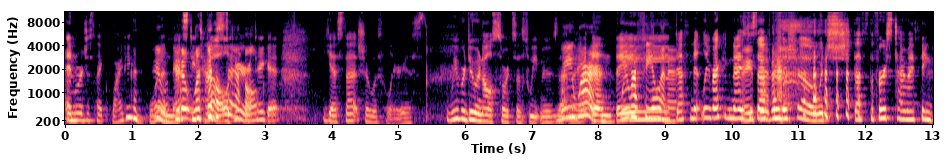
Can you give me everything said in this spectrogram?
And we're just like, why do you want a don't- we don't nasty towel? Here, take it. Yes, that show was hilarious. We were doing all sorts of sweet moves that We night, were. and they We were feeling it. definitely recognized They us did. after the show, which that's the first time I think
